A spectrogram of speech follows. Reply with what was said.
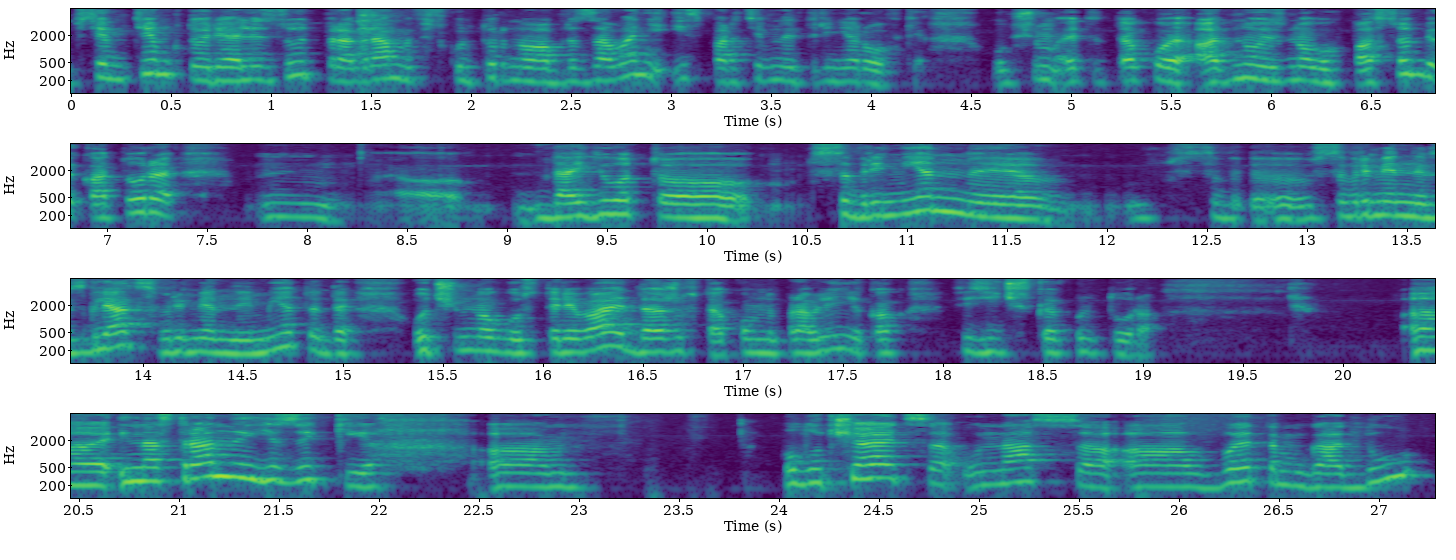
всем тем, кто реализует программы физкультурного образования и спортивной тренировки. В общем, это такое одно из новых пособий, которое дает современные, э, современный взгляд, современные методы, очень много устаревает даже в таком направлении, как физическая культура. Э, иностранные языки. Э, получается, у нас э, в этом году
